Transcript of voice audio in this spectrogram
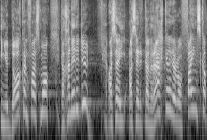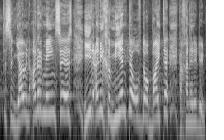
en jou daar kan vasmaak, dan gaan hy dit doen. As hy as hy dit kan regkry dat daar vriendskap tussen jou en ander mense is hier in die gemeente of daar buite, dan gaan hy dit doen.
